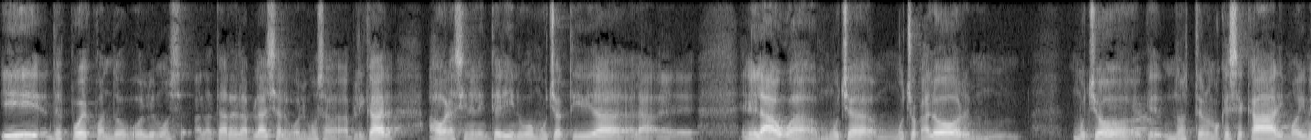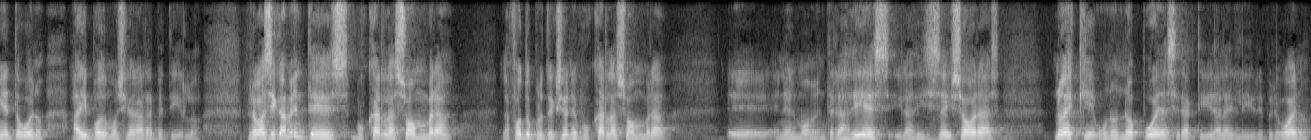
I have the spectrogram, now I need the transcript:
y después cuando volvemos a la tarde de la playa lo volvemos a aplicar. Ahora sí en el interín hubo mucha actividad eh, en el agua, mucha, mucho calor, mucho que nos tenemos que secar y movimiento, bueno, ahí podemos llegar a repetirlo. Pero básicamente es buscar la sombra, la fotoprotección es buscar la sombra eh, en el, entre las 10 y las 16 horas, no es que uno no pueda hacer actividad al aire libre, pero bueno,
